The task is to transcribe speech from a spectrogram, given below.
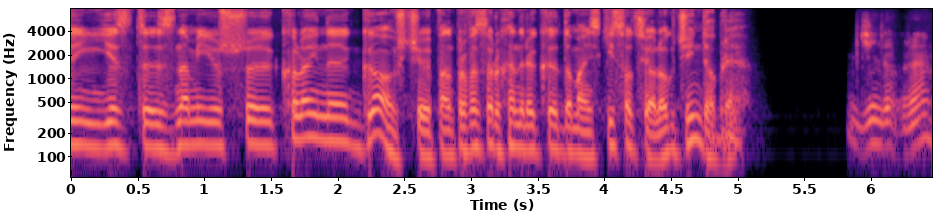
Jest z nami już kolejny gość, pan profesor Henryk Domański, socjolog. Dzień dobry. Dzień dobry.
